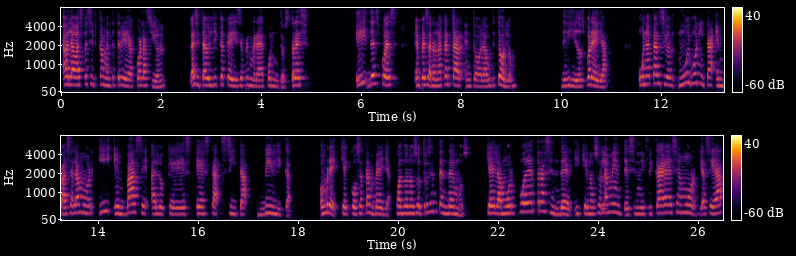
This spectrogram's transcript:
hablaba específicamente, de colación la cita bíblica que dice Primera de Corintios 13. Y después empezaron a cantar en todo el auditorio, dirigidos por ella, una canción muy bonita en base al amor y en base a lo que es esta cita bíblica. Hombre, qué cosa tan bella. Cuando nosotros entendemos que el amor puede trascender y que no solamente significa ese amor, ya sea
